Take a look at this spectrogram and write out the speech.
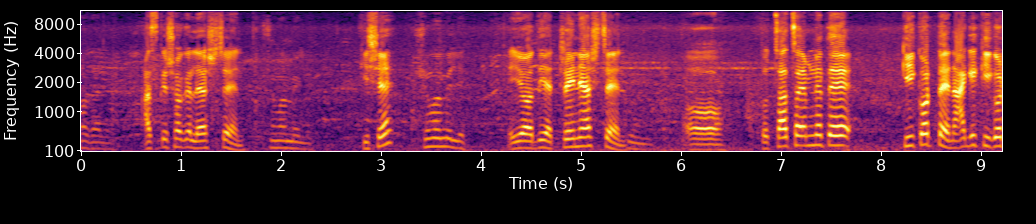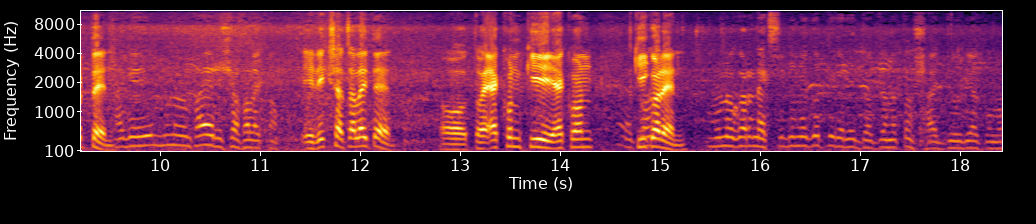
সকালে। আজকে সকালে আসছেন? কিসে? এই দিয়ে ট্রেনে আসছেন? ও তো চাচা এমনিতে কি করতেন? আগে কি করতেন? আগে রিক্সা চালাইতাম। এই রিক্সা চালাইতেন? ও তো এখন কি? এখন কি করেন? মনে করেন অ্যাক্সিডেন্টে করতে গেলে দশজনের তো সাহায্য কোনো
